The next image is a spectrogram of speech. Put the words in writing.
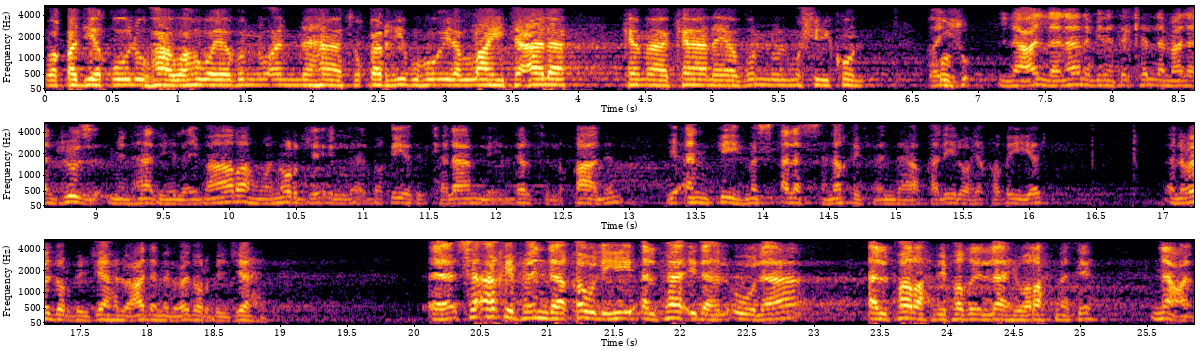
وقد يقولها وهو يظن أنها تقربه إلى الله تعالى كما كان يظن المشركون. طيب لعلنا نبي نتكلم على جزء من هذه العبارة ونرجع إلى بقية الكلام للدرس القادم. لأن فيه مسألة سنقف عندها قليل وهي قضية العذر بالجهل وعدم العذر بالجهل. آه، سأقف عند قوله الفائدة الأولى الفرح بفضل الله ورحمته. نعم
